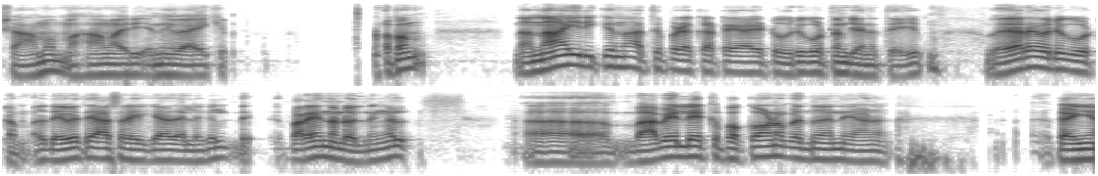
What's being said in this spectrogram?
ക്ഷാമം മഹാമാരി എന്നിവ അയക്കും. അപ്പം നന്നായിരിക്കുന്ന അത്തിപ്പഴക്കട്ടയായിട്ട് ഒരു കൂട്ടം ജനത്തെയും വേറെ ഒരു കൂട്ടം അത് ദൈവത്തെ ആശ്രയിക്കാതെ അല്ലെങ്കിൽ പറയുന്നുണ്ടല്ലോ നിങ്ങൾ ബാബയിലേക്ക് പൊക്കോണം എന്ന് തന്നെയാണ് കഴിഞ്ഞ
